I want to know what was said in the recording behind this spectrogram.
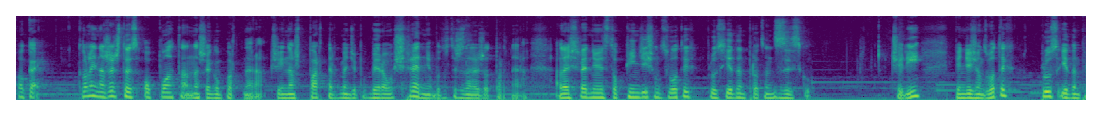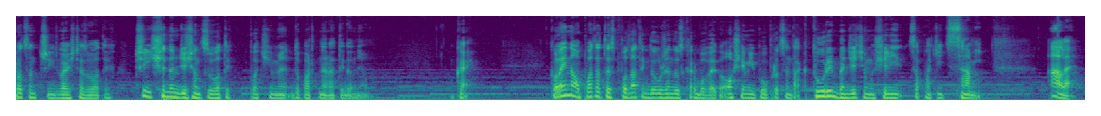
Ok. Kolejna rzecz to jest opłata naszego partnera, czyli nasz partner będzie pobierał średnio, bo to też zależy od partnera, ale średnio jest to 50 zł plus 1% zysku. Czyli 50 zł plus 1%, czyli 20 zł. Czyli 70 zł płacimy do partnera tygodniowo. Ok. Kolejna opłata to jest podatek do Urzędu Skarbowego 8,5%, który będziecie musieli zapłacić sami. Ale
